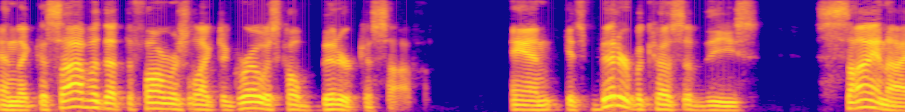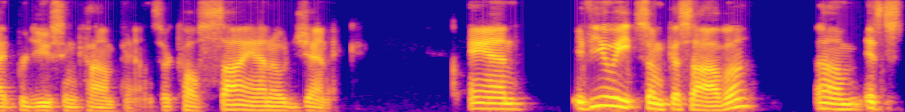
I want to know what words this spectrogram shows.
and the cassava that the farmers like to grow is called bitter cassava. And it's bitter because of these cyanide producing compounds. They're called cyanogenic. And if you eat some cassava, um, it's,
